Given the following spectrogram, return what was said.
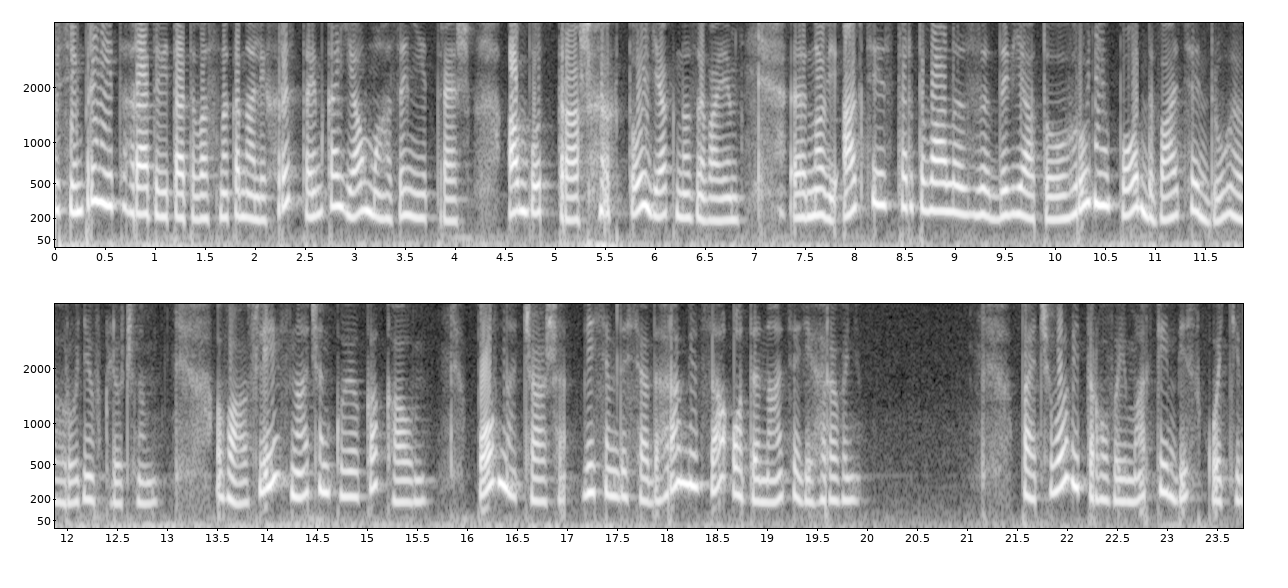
Усім привіт! Рада вітати вас на каналі Христинка. Я в магазині Треш або Траш, хто як називає. Е, Нові акції стартували з 9 грудня по 22 грудня включно. Вафлі з начинкою какао. Повна чаша 80 грамів за 11 гривень. Печиво від торгової марки Біскоті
